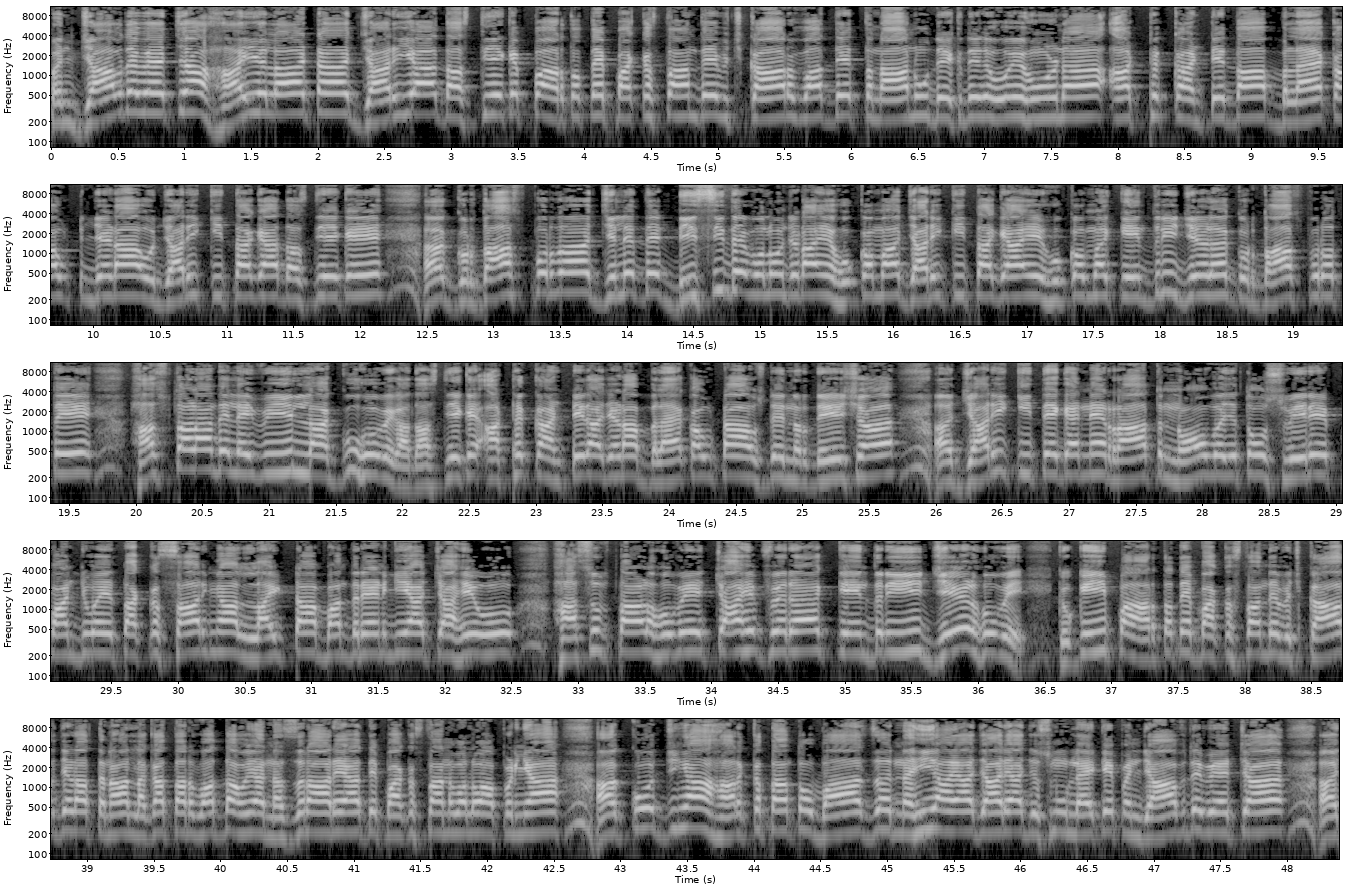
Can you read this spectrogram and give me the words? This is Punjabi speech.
ਪੰਜਾਬ ਦੇ ਵਿੱਚ ਹਾਈ ਅਲਰਟ ਜਾਰੀ ਆ। ਦੱਸਦੀਏ ਕਿ ਭਾਰਤ ਅਤੇ ਪਾਕਿਸਤਾਨ ਦੇ ਵਿਚਕਾਰ ਵਾਧੇ ਤਣਾਅ ਨੂੰ ਦੇਖਦੇ ਹੋਏ ਹੁਣ 8 ਘੰਟੇ ਦਾ ਬਲੈਕ ਆਊਟ ਜਿਹੜਾ ਉਹ ਜਾਰੀ ਕੀਤਾ ਗਿਆ। ਦੱਸਦੀਏ ਕਿ ਗੁਰਦਾਸਪੁਰ ਜ਼ਿਲ੍ਹੇ ਦੇ ਡੀਸੀ ਦੇ ਵੱਲੋਂ ਜਿਹੜਾ ਇਹ ਹੁਕਮ ਆ ਜਾਰੀ ਕੀਤਾ ਗਿਆ। ਇਹ ਹੁਕਮ ਕੇਂਦਰੀ ਜੇਲ੍ਹ ਗੁਰਦਾਸਪੁਰ ਅਤੇ ਹਸਪਤਾਲਾਂ ਦੇ ਲਈ ਵੀ ਲਾਗੂ ਹੋਵੇਗਾ। ਦੱਸਦੀਏ ਕਿ 8 ਘੰਟੇ ਦਾ ਜਿਹੜਾ ਬਲੈਕ ਆਊਟ ਆ ਉਸ ਦੇ ਨਿਰਦੇਸ਼ ਜਾਰੀ ਕੀਤੇ ਗਏ ਨੇ। ਰਾਤ 9 ਵਜੇ ਤੋਂ ਸਵੇਰੇ 5 ਵਜੇ ਤੱਕ ਸਾਰੀਆਂ ਲਾਈਟਾਂ ਬੰਦ ਰਹਿਣਗੀਆਂ ਚਾਹੇ ਉਹ ਹਸਪਤਾਲ ਹੋਵੇ ਚਾਹੇ ਫਿਰ ਕੇਂਦਰੀ ਜੇਲ੍ਹ ਹੋਵੇ। ਕਿਉਂਕਿ ਭਾਰਤ ਅਤੇ ਪਾਕਿਸਤਾਨ ਦੇ ਵਿਚਕਾਰ ਜਿਹੜਾ ਤਣਾਅ ਲਗਾਤਾਰ ਵਾਧਾ ਹੋਇਆ ਨਜ਼ਰ ਆ ਰਿਹਾ ਤੇ ਪਾਕਿਸਤਾਨ ਵੱਲੋਂ ਆਪਣੀਆਂ ਅ, ਕੋਝੀਆਂ ਹਰਕਤਾਂ ਤੋਂ ਬਾਜ਼ ਨਹੀਂ ਆਇਆ ਜਾ ਰਿਹਾ ਜਿਸ ਨੂੰ ਲੈ ਕੇ ਪੰਜਾਬ ਦੇ ਵਿੱਚ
